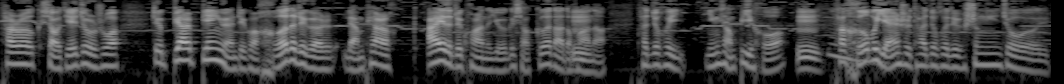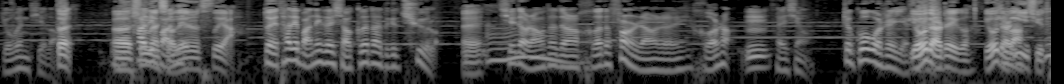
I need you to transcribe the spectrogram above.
他说小结就是说这个边边缘这块合的这个两片儿挨的这块呢，有一个小疙瘩的话呢，嗯。它就会影响闭合，嗯，它合不严实，它就会这个声音就有问题了。对呃，他得把那声带小电是嘶哑，对，他得把那个小疙瘩给去了，哎，嗯切掉，然后再让合的缝儿，然后合上嗯，才行。这蝈蝈这也是有点这个，有点异曲同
